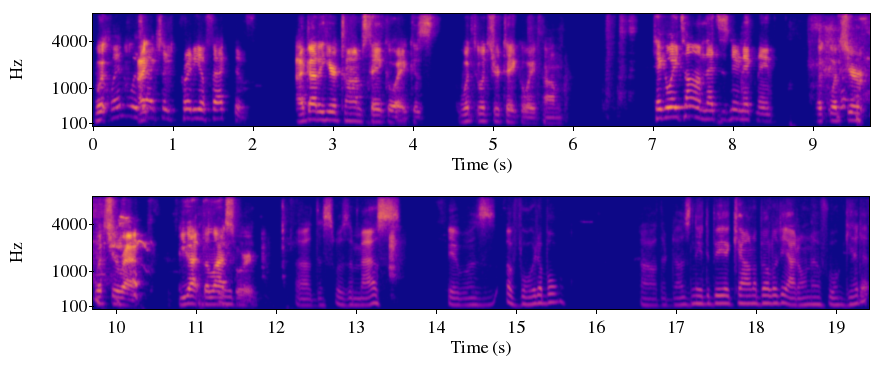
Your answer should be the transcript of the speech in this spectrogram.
what, Clinton was I, actually pretty effective. I got to hear Tom's takeaway because what, what's your takeaway, Tom? Takeaway Tom. That's his new nickname. What, what's your what's your rap? You got the last word. Uh, this was a mess. It was avoidable. Uh, there does need to be accountability. I don't know if we'll get it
